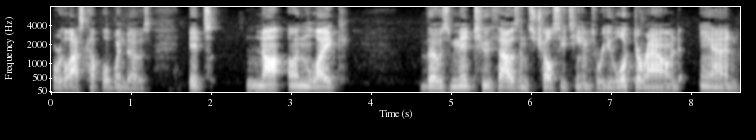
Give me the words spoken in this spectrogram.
over the last couple of windows, it's not unlike those mid 2000s Chelsea teams where you looked around and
